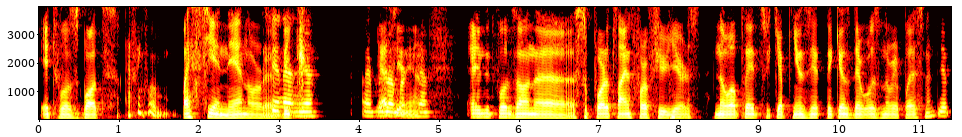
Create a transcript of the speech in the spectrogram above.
It was bought, I think, by CNN or CNN, big, yeah. I remember, yeah, yeah. And it was on a support line for a few years. No updates. We kept using it because there was no replacement. Yep.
